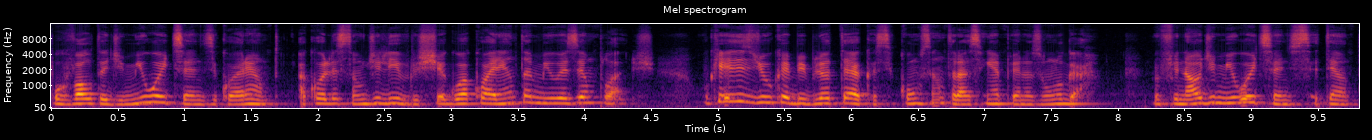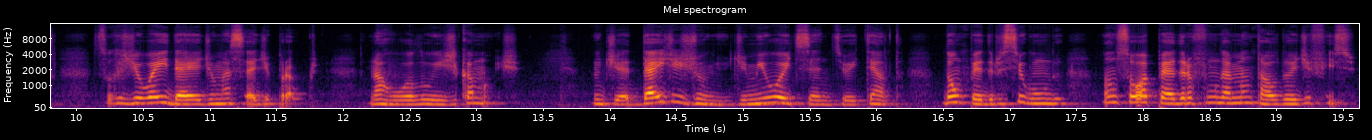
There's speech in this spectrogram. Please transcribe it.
Por volta de 1840, a coleção de livros chegou a 40 mil exemplares, o que exigiu que a biblioteca se concentrasse em apenas um lugar. No final de 1870, surgiu a ideia de uma sede própria, na rua Luiz de Camões. No dia 10 de junho de 1880, Dom Pedro II lançou a pedra fundamental do edifício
